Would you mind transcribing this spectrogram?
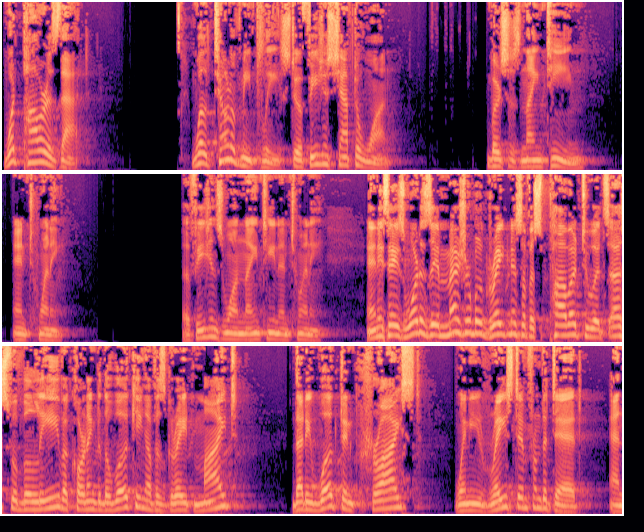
What power is that? Well, turn with me, please, to Ephesians chapter 1, verses 19 and 20. Ephesians 1 19 and 20. And he says, What is the immeasurable greatness of his power towards us who believe according to the working of his great might that he worked in Christ when he raised him from the dead and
